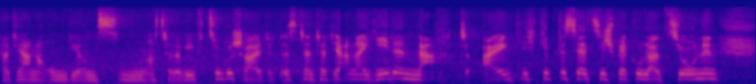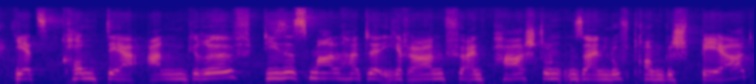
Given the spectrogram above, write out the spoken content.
Tatjana Um, die uns nun aus Tel Aviv zugeschaltet ist. Denn Tatjana, jede Nacht eigentlich gibt es jetzt die Spekulationen, jetzt kommt der Angriff. Dieses Mal hat der Iran für ein paar Stunden seinen Luftraum gesperrt.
